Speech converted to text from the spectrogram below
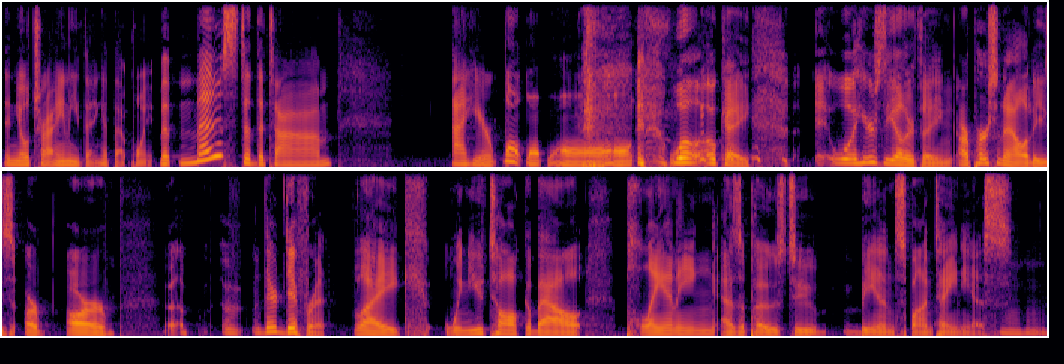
then you'll try anything at that point. But most of the time, I hear wah wah wah. well, okay. Eh, Well, here's the other thing. Our personalities are are uh, they're different. Like when you talk about planning as opposed to being spontaneous. Mhm.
